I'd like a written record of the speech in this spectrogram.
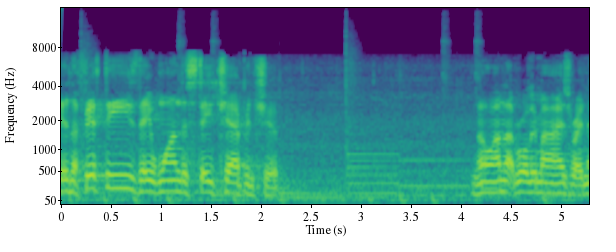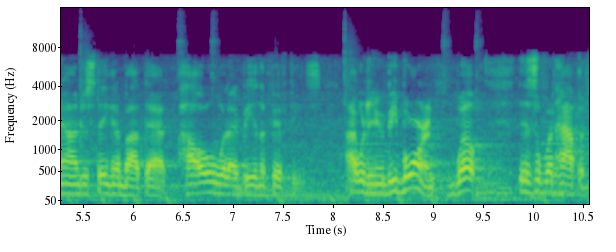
In the 50s, they won the state championship. No, I'm not rolling my eyes right now. I'm just thinking about that. How old would I be in the 50s? I wouldn't even be born. Well, this is what happened.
